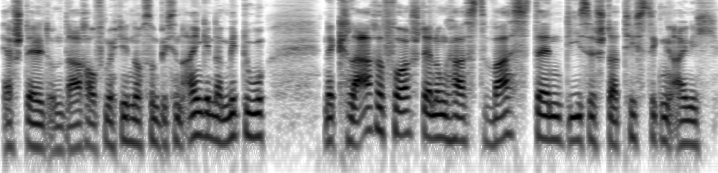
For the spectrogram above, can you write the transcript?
erstellt und darauf möchte ich noch so ein bisschen eingehen, damit du eine klare Vorstellung hast, was denn diese Statistiken eigentlich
